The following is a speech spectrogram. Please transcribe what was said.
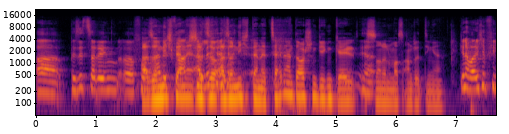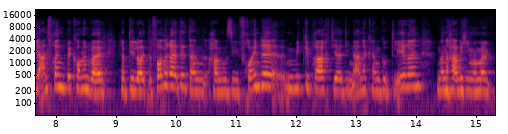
äh, Besitzerin äh, von also einer nicht deine, also, also nicht deine Zeit eintauschen gegen Geld, ja. sondern du machst andere Dinge. Genau, weil ich habe viele Anfragen bekommen, weil ich habe die Leute vorbereitet, dann haben sie Freunde mitgebracht, ja, die Nana kann gut lehren und dann habe ich irgendwann mal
